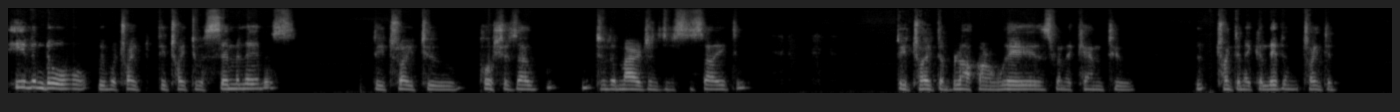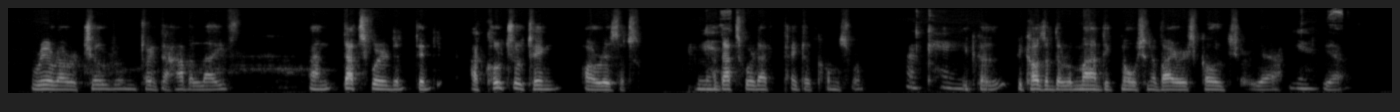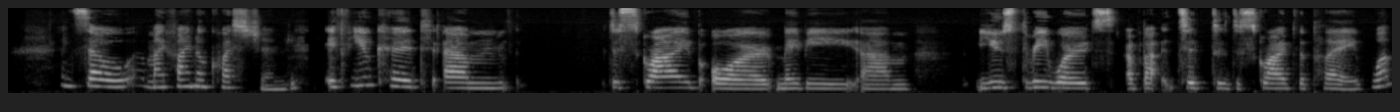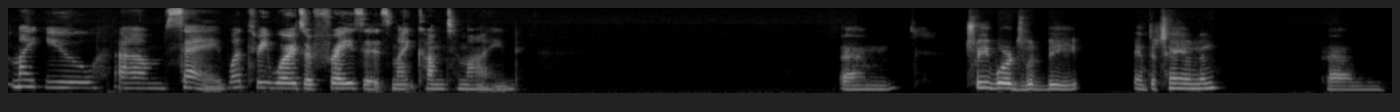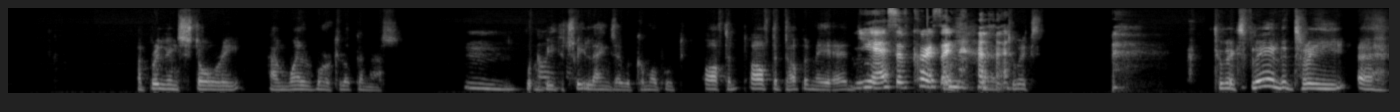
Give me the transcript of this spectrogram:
Even though we were trying, they tried to assimilate us, they tried to push us out to the margins of society. They tried to block our ways when it came to trying to make a living, trying to rear our children, trying to have a life. And that's where the, the a cultural thing, or is it? Yes. And that's where that title comes from. Okay. Because because of the romantic notion of Irish culture. Yeah. Yes. Yeah. And so my final question, if you could um, describe or maybe um, use three words about to, to describe the play, what might you um, say? What three words or phrases might come to mind? Um, three words would be entertaining, um, a brilliant story, and well worth looking at. Mm. Would Oh, be the three lines I would come up with off the off the top of my head. yes, of course. I know. uh, to ex- to explain the three uh,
